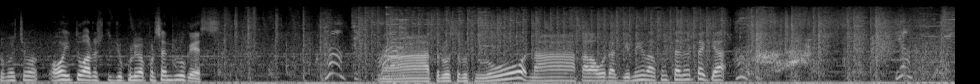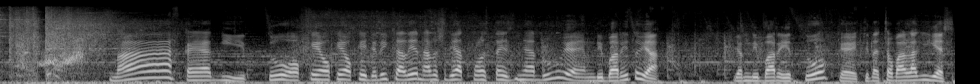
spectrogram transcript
Coba coba. Oh itu harus 75% dulu guys. Nah terus terus dulu. Nah kalau udah gini langsung cantik ya Nah, kayak gitu. Oke, oke, oke. Jadi kalian harus lihat voltage-nya dulu ya yang di bar itu ya. Yang di bar itu. Oke, kita coba lagi, guys.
